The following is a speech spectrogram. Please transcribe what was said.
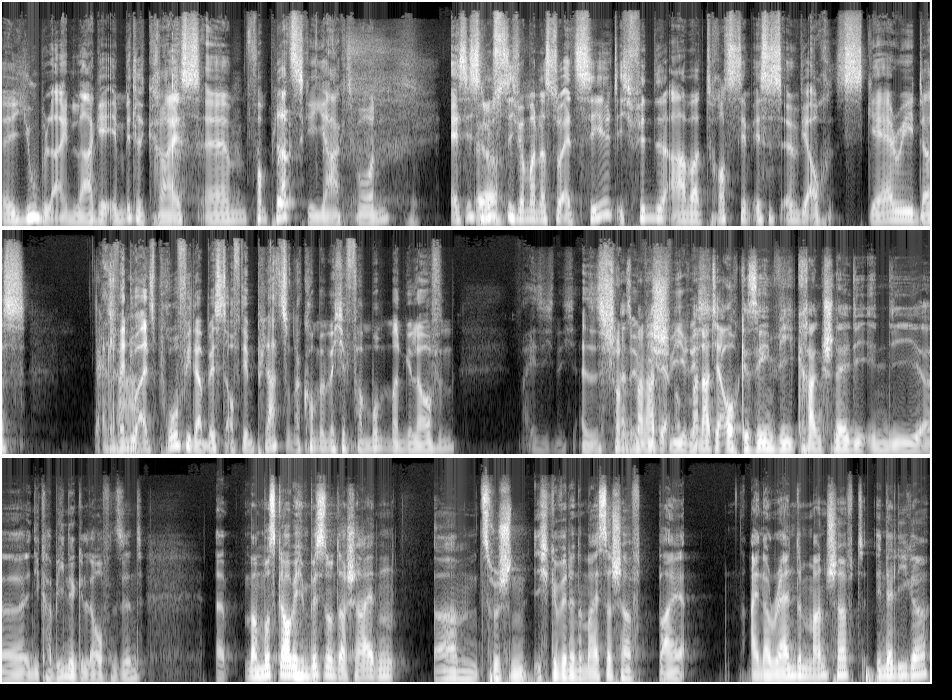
äh, Jubeleinlage im Mittelkreis ähm, vom Platz gejagt worden. Es ist ja. lustig, wenn man das so erzählt. Ich finde aber trotzdem ist es irgendwie auch scary, dass, also wenn du als Profi da bist auf dem Platz und da kommen irgendwelche Vermummten angelaufen, weiß ich nicht. Also es ist schon also irgendwie man schwierig. Ja, man hat ja auch gesehen, wie krank schnell die in die, äh, in die Kabine gelaufen sind. Äh, man muss, glaube ich, ein bisschen unterscheiden ähm, zwischen, ich gewinne eine Meisterschaft bei einer random Mannschaft in der Liga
